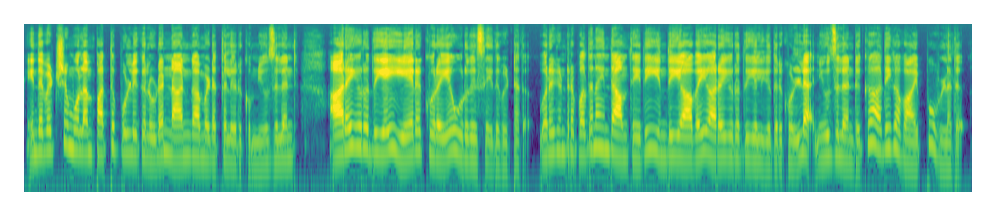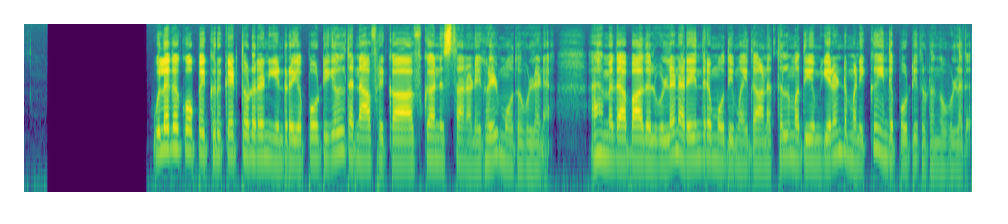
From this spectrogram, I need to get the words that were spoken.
இந்த வெற்றி மூலம் பத்து புள்ளிகளுடன் நான்காம் இடத்தில் இருக்கும் நியூசிலாந்து அரையிறுதியை ஏறக்குறைய உறுதி செய்துவிட்டது. வருகின்ற பதினைந்தாம் தேதி இந்தியாவை அரையிறுதியில் எதிர்கொள்ள நியூசிலாந்துக்கு அதிக வாய்ப்பு உள்ளது. உலகக்கோப்பை கிரிக்கெட் தொடரின் இன்றைய போட்டியில் தென்னாப்பிரிக்கா ஆப்கானிஸ்தான் அணிகள் மோதவுள்ளன. அகமதாபாத்தில் உள்ள நரேந்திர மோடி மைதானத்தில் மதியம் இரண்டு மணிக்கு இந்த போட்டி தொடங்கவுள்ளது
